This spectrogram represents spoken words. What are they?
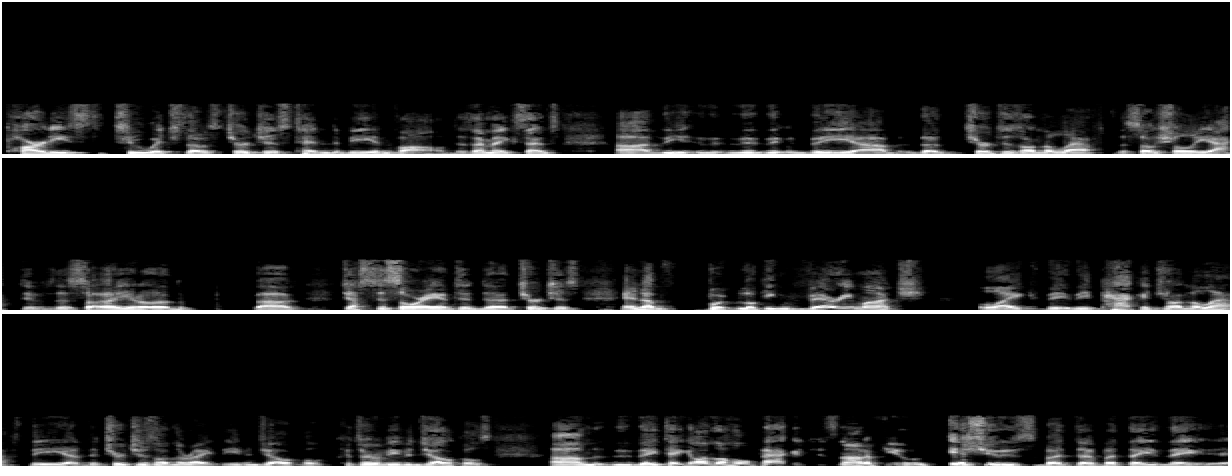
parties to which those churches tend to be involved. Does that make sense? Uh, the the the the, uh, the, churches on the left, the socially active, the uh, you know the uh, justice-oriented uh, churches end up looking very much like the the package on the left, the uh, the churches on the right, the evangelical conservative evangelicals. Um, they take on the whole package. It's not a few issues, but uh, but they they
